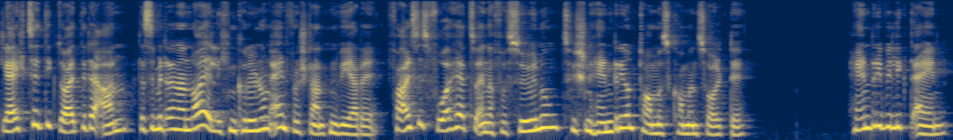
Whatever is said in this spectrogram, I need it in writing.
Gleichzeitig deutet er an, dass er mit einer neuerlichen Krönung einverstanden wäre, falls es vorher zu einer Versöhnung zwischen Henry und Thomas kommen sollte. Henry willigt ein.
